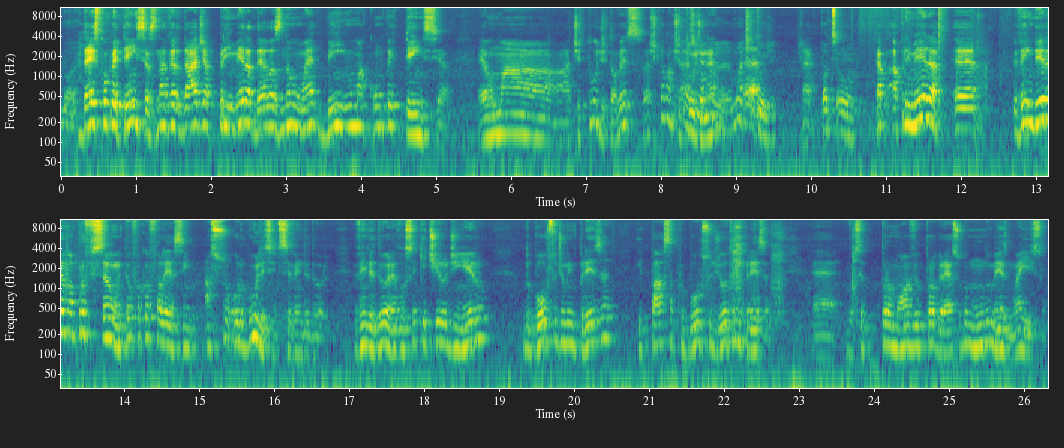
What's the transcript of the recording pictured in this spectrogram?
Bora. 10 competências, na verdade, a primeira delas não é bem uma competência, é uma atitude, talvez? Acho que é uma atitude, é né? uma, uma É. atitude. É. Pode ser um. É, A primeira é vender é uma profissão, então foi o que eu falei assim, orgulhe-se de ser vendedor. Vendedor é você que tira o dinheiro do bolso de uma empresa e passa para o bolso de outra empresa. É, você promove o progresso do mundo mesmo, é isso.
